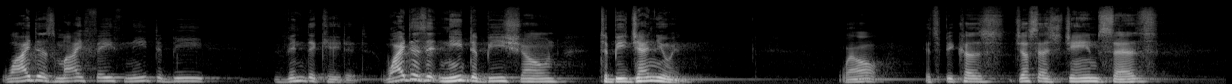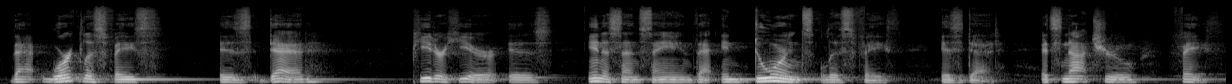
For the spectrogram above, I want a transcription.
why does my faith need to be vindicated? Why does it need to be shown to be genuine? Well, it's because just as James says that workless faith is dead, Peter here is, in a sense, saying that enduranceless faith is dead. It's not true faith.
